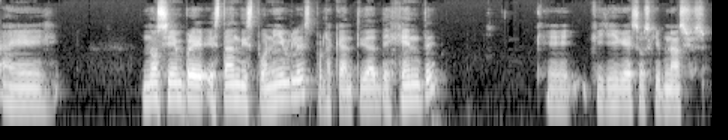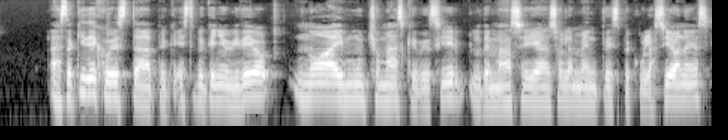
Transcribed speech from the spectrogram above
eh, no siempre están disponibles por la cantidad de gente que, llega a esos gimnasios. Hasta aquí dejo este pequeño video. No hay mucho más que decir. Lo demás serían solamente especulaciones.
